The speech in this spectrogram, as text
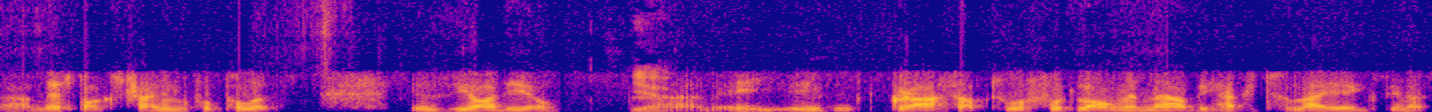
uh, nest box training for pullets is the ideal. Yeah. Uh, even grass up to a foot long, and they'll be happy to lay eggs in it.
